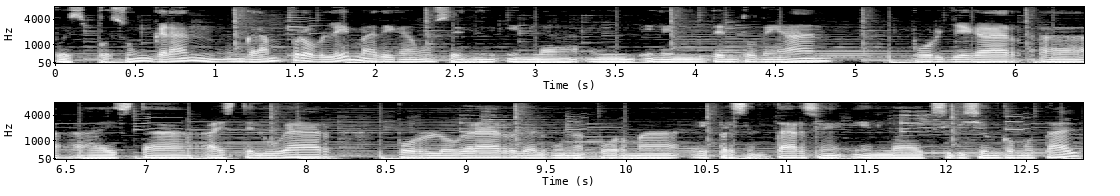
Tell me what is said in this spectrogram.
pues, pues un, gran, un gran problema digamos en, en, el intento de Anne por llegar a, esta, a este lugar, por lograr de alguna forma eh, presentarse en la exhibición como tal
